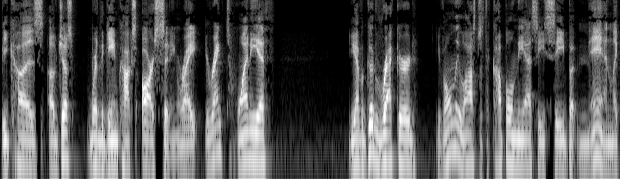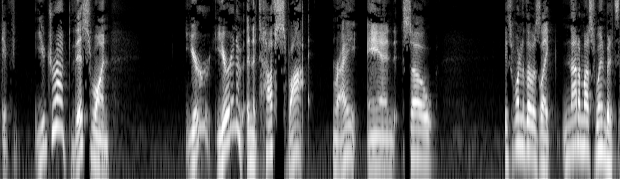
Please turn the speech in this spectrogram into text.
because of just where the Gamecocks are sitting, right? You're ranked 20th. You have a good record. You've only lost just a couple in the SEC, but man, like if you drop this one, you're you're in a in a tough spot, right? And so it's one of those like not a must win, but it's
